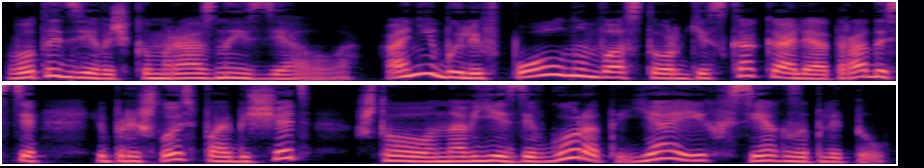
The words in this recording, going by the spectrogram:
Вот и девочкам разные сделала. Они были в полном восторге, скакали от радости, и пришлось пообещать, что на въезде в город я их всех заплету.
